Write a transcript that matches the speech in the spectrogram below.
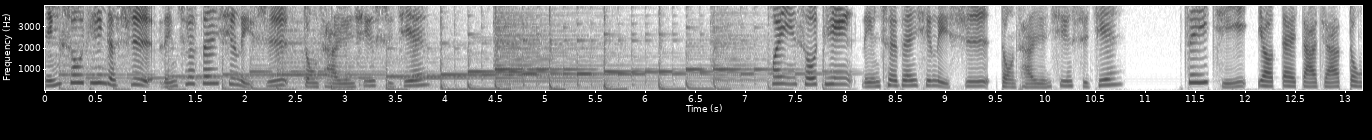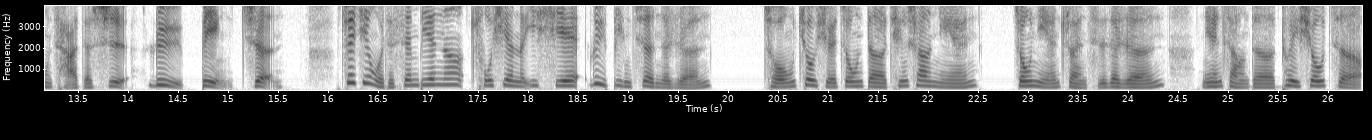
您收听的是林翠芬心理师洞察人心时间，欢迎收听林翠芬心理师洞察人心时间。这一集要带大家洞察的是绿病症。最近我的身边呢，出现了一些绿病症的人，从就学中的青少年、中年转职的人、年长的退休者，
